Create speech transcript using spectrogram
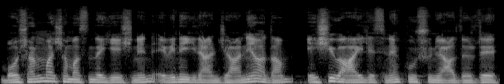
boşanma aşamasındaki eşinin evine giden cani adam eşi ve ailesine kurşun yağdırdı.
